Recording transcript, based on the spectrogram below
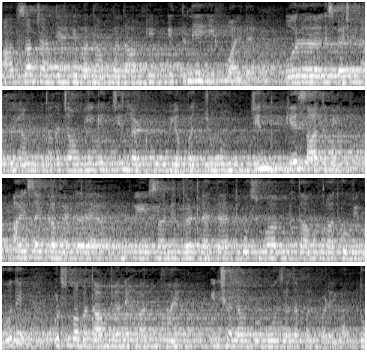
आप सब जानते हैं कि बादाम बादाम के कितने ही फ़ायदे हैं। और स्पेशली मैं आपको यहाँ पर बताना चाहूँगी कि जिन लड़कों या बच्चों, जिनके साथ भी आई साइड का मैटर है, उनकी सर में दर्द रहता है तो वो सुबह बादाम को रात को भिगो दें और सुबह बादाम जो है निहाल खाएँ इन उनको बहुत ज़्यादा फ़र्क पड़ेगा। तो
